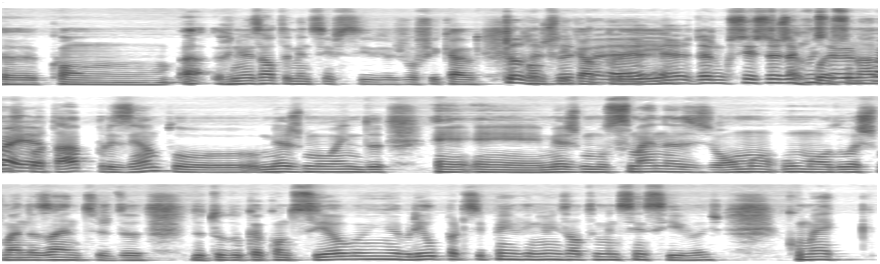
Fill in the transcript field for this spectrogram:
uh, com ah, reuniões altamente sensíveis, vou ficar, Todas, ficar por aí. As negociações da relacionadas com a TAP, por exemplo, mesmo, em, de, em, em, mesmo semanas ou uma, uma ou duas semanas antes de, de tudo o que aconteceu, em abril participei em reuniões altamente sensíveis. Como é que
